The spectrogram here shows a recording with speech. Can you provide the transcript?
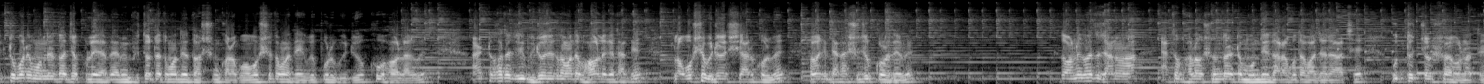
একটু পরে মন্দির দরজা খুলে যাবে, আমি ভিতরটা তোমাদের দর্শন করাবো। অবশ্যই তোমরা দেখবে পুরো ভিডিও, খুব ভালো লাগবে। আর একটা কথা, যদি ভিডিও দেখে তোমাদের ভালো লেগে থাকে, তাহলে অবশ্যই ভিডিওটা শেয়ার করবে, সবাইকে দেখার সুযোগ করে দেবে। তো অনেক হয়তো জানো না এত ভালো সুন্দর একটা মন্দির গারাপোতা বাজারে আছে, উত্তর চব্বিশ পরগনাতে।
